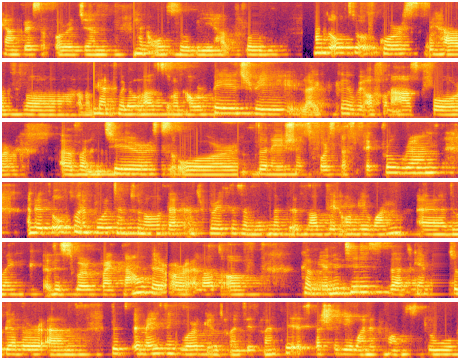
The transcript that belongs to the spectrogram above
countries of origin can also be helpful. And also, of course, we have uh, can follow us on our page. We like uh, we often ask for uh, volunteers or donations for specific programs. And it's also important to know that anti-racism movement is not the only one uh, doing this work right now. There are a lot of communities that came together and did amazing work in 2020, especially when it comes to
